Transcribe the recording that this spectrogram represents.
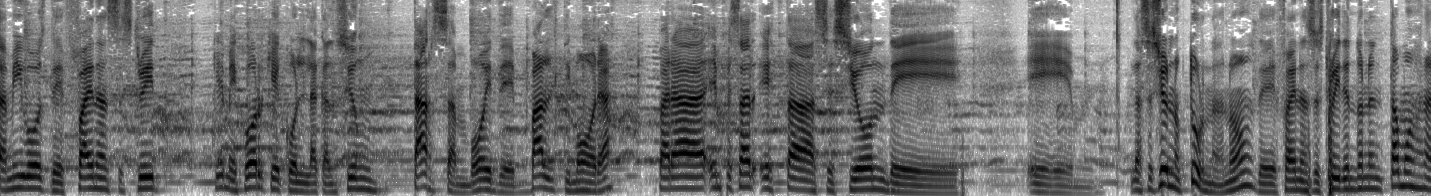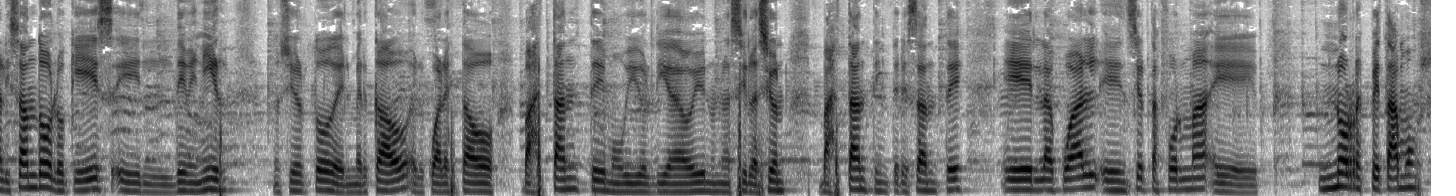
Amigos de Finance Street, qué mejor que con la canción Tarzan Boy de Baltimore para empezar esta sesión de eh, la sesión nocturna ¿no? de Finance Street en donde estamos analizando lo que es el devenir ¿no es cierto?, del mercado, el cual ha estado bastante movido el día de hoy en una situación bastante interesante, en la cual en cierta forma eh, no respetamos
